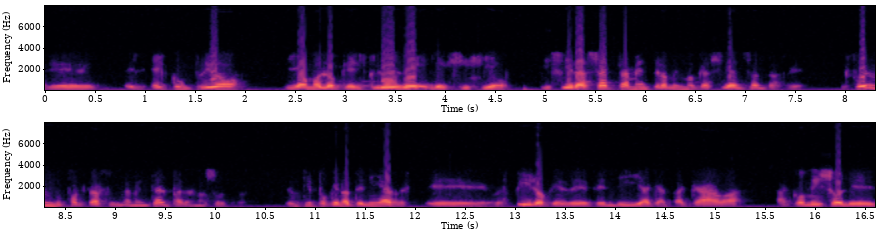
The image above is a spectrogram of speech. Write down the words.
eh, él, cumplió, digamos, lo que el club le, exigió. Hiciera exactamente lo mismo que hacía en Santa Fe. Fue un factor fundamental para nosotros. Un tipo que no tenía eh, respiro, que defendía, que atacaba, a Comiso le,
